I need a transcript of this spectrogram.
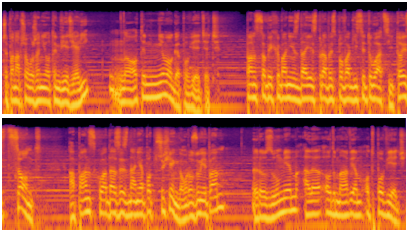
Czy pana przełożeni o tym wiedzieli? No, o tym nie mogę powiedzieć. Pan sobie chyba nie zdaje sprawy z powagi sytuacji. To jest sąd, a pan składa zeznania pod przysięgą, rozumie pan? Rozumiem, ale odmawiam odpowiedzi.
